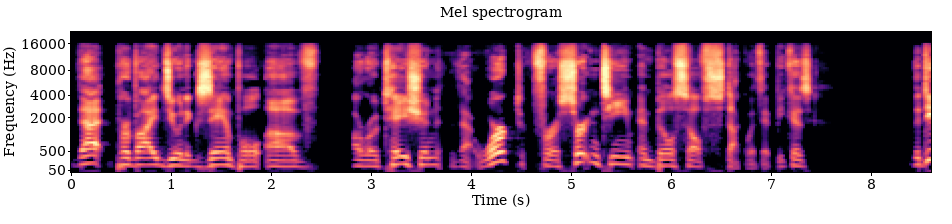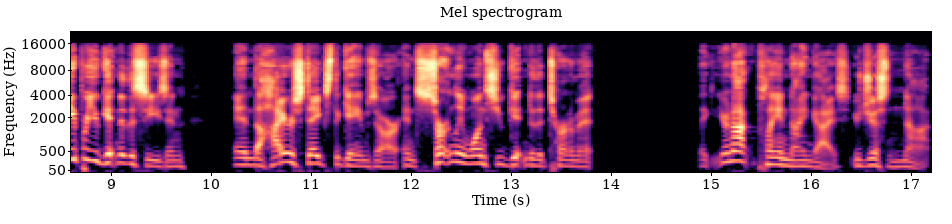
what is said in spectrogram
that provides you an example of a rotation that worked for a certain team and Bill Self stuck with it because the deeper you get into the season and the higher stakes the games are, and certainly once you get into the tournament, like you're not playing nine guys. You're just not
